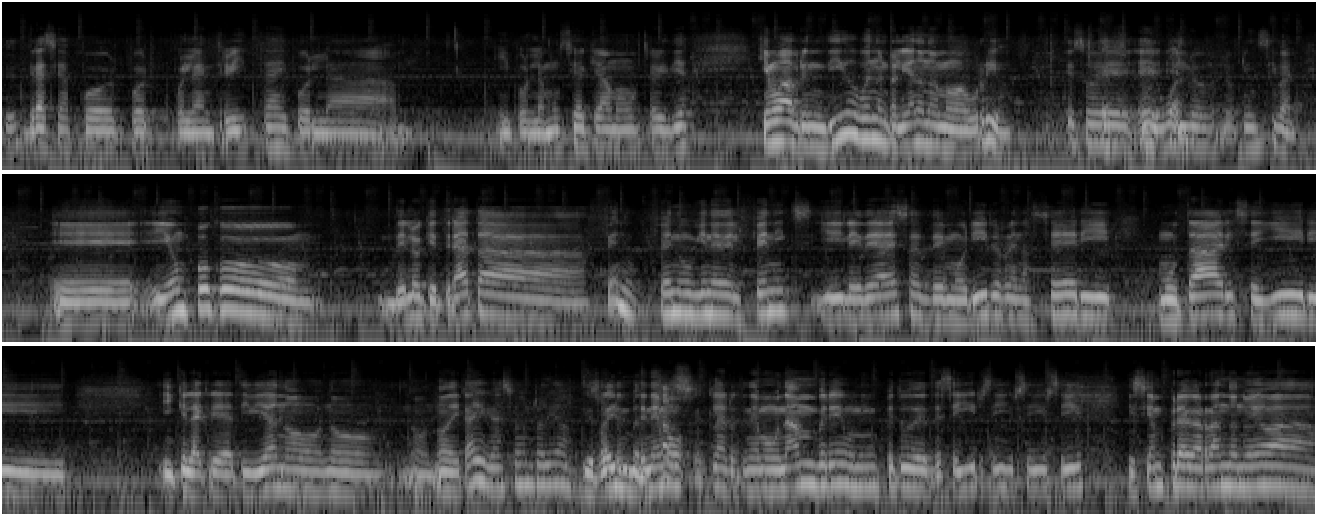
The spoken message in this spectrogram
Sí. Gracias por, por, por la entrevista y por la, y por la música que vamos a mostrar hoy día. ¿Qué hemos aprendido? Bueno, en realidad no nos hemos aburrido. Eso es, lo principal. Eh, y es un poco de lo que trata Fenu. Fenu viene del Fénix y la idea esa es de morir y renacer y mutar y seguir y, y que la creatividad no, no, no, no decaiga, eso en realidad. Y. Tenemos, claro, tenemos un hambre, un ímpetu de, de seguir, seguir, seguir, seguir y siempre agarrando nuevas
